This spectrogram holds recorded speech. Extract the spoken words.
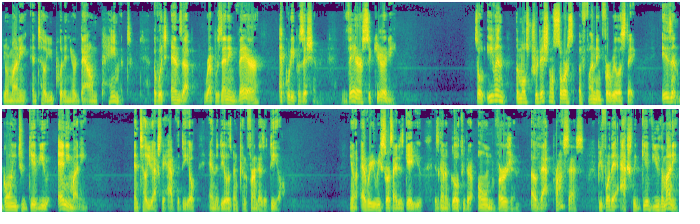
your money until you put in your down payment, of which ends up representing their equity position, their security. So even the most traditional source of funding for real estate isn't going to give you any money until you actually have the deal and the deal has been confirmed as a deal you know, every resource I just gave you is going to go through their own version of that process before they actually give you the money.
